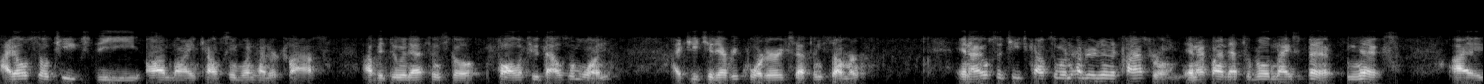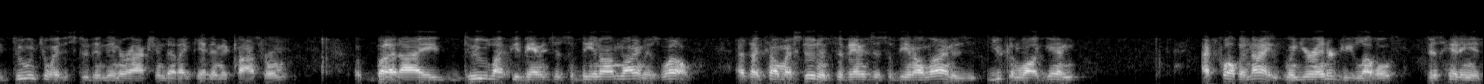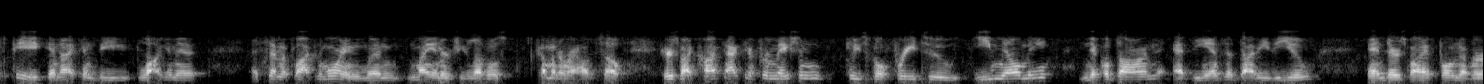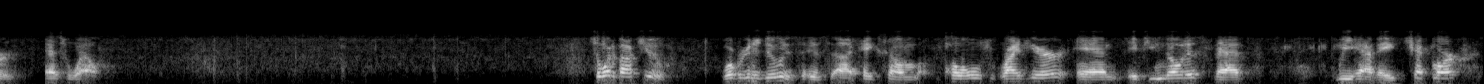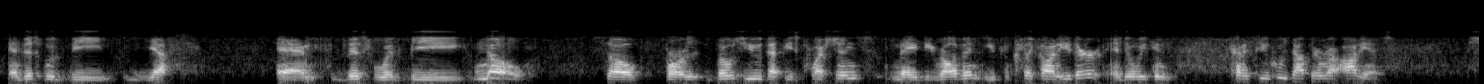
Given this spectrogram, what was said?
I also teach the online Counseling 100 class. I've been doing that since the fall of 2001. I teach it every quarter except in summer. And I also teach Counseling 100 in the classroom, and I find that's a real nice mix. I do enjoy the student interaction that I get in the classroom, but I do like the advantages of being online as well. As I tell my students, the advantages of being online is you can log in at 12 at night when your energy level's just hitting its peak, and I can be logging in at 7 o'clock in the morning when my energy level is coming around. So here's my contact information. Please feel free to email me, nickeldon at deanza.edu, and there's my phone number as well. So what about you? What we're going to do is, is uh, take some polls right here, and if you notice that we have a check mark, and this would be yes, and this would be no. So for those of you that these questions may be relevant, you can click on either, and then we can kind of see who's out there in our audience.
